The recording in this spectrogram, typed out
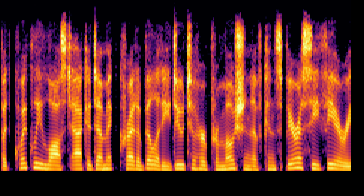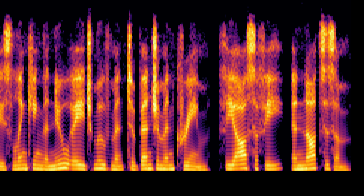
but quickly lost academic credibility due to her promotion of conspiracy theories linking the New Age movement to Benjamin Creme, Theosophy, and Nazism.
